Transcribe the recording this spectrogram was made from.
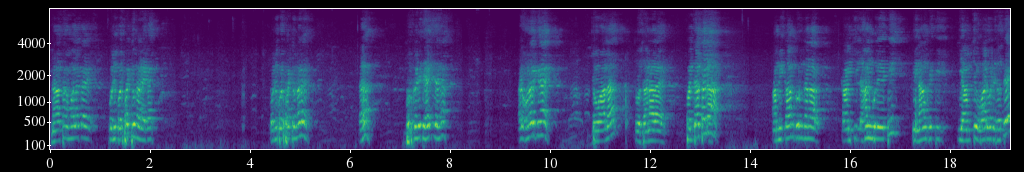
ना आता आम्हाला काय कोणी बर्फात ठेवणार आहे काय कोणी बर्फात ठेवणार आहे? हा? भुरकडी द्यायची आहे ना? अरे होणार की नाही? जो आला तो जाणार आहे. पण जाताना आम्ही काम करून जाणार. का आमची लहान मुले येतील ती नाव घेतील की आमचे वाढवडील होते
